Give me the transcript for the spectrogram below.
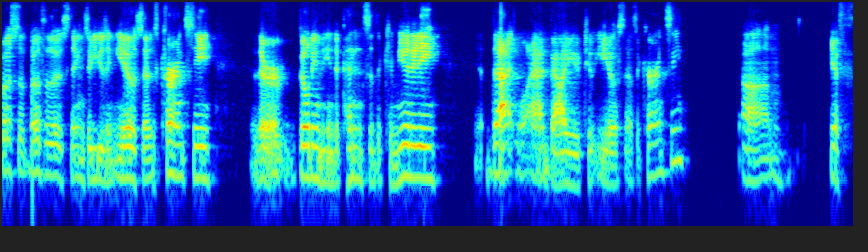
Both of, both of those things are using EOS as currency they're building the independence of the community. That will add value to EOS as a currency. Um, if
